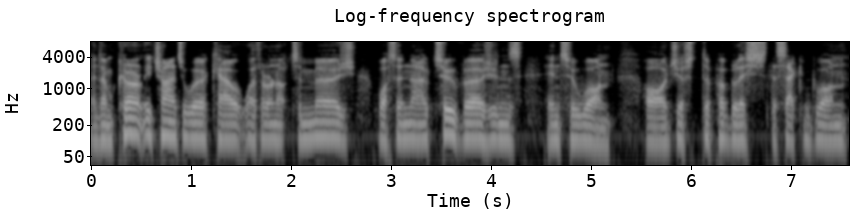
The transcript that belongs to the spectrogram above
and I'm currently trying to work out whether or not to merge what are now two versions into one, or just to publish the second one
